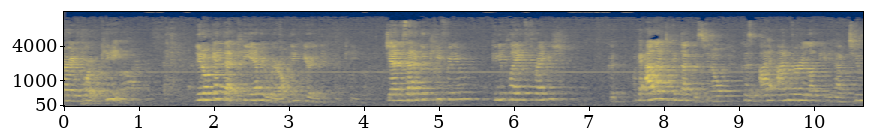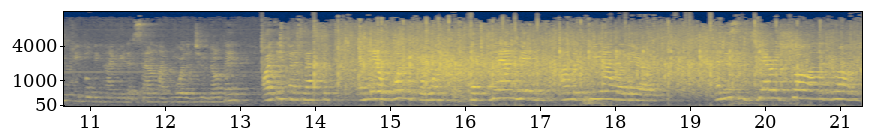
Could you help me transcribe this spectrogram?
very important key. You don't get that key everywhere, only here you get that key. Jan, is that a good key for you? Can you play in French? Good. Okay, I like to conduct this, you know, because I'm very lucky to have two people behind me that sound like more than two, don't they? Aren't they fantastic? And they are wonderful, wonderful. That's Jan Hinton on the piano there. And this is Jerry Shaw on the drums.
